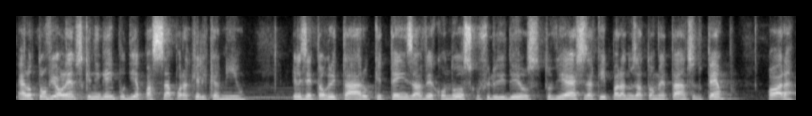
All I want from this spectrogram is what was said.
eram tão violentos que ninguém podia passar por aquele caminho. Eles então gritaram: Que tens a ver conosco, filho de Deus? Tu viestes aqui para nos atormentar antes do tempo? Ora,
